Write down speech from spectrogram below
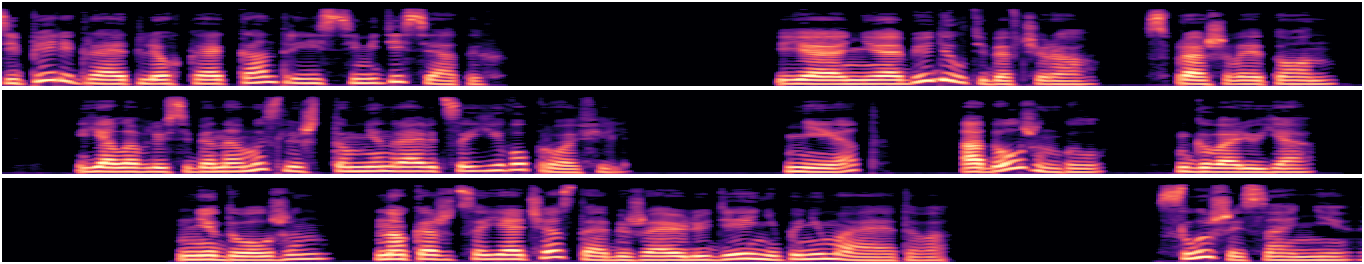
Теперь играет легкая кантри из 70-х. «Я не обидел тебя вчера?» — спрашивает он. Я ловлю себя на мысли, что мне нравится его профиль. «Нет. А должен был?» — говорю я. «Не должен. Но, кажется, я часто обижаю людей, не понимая этого. Слушай, Санни,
